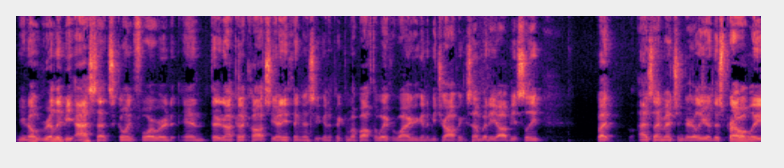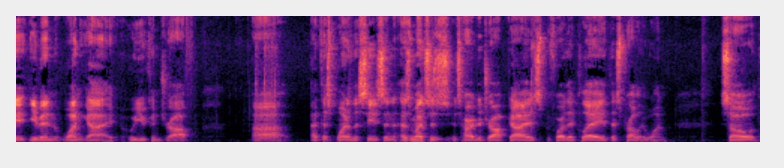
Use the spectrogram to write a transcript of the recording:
you know, really be assets going forward. And they're not going to cost you anything as you're going to pick them up off the waiver wire. You're going to be dropping somebody, obviously, but as I mentioned earlier, there's probably even one guy who you can drop uh, at this point of the season. As much as it's hard to drop guys before they play, there's probably one. So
